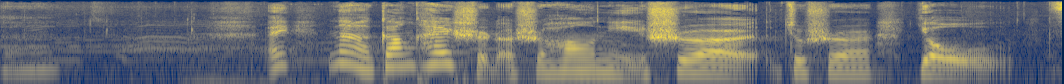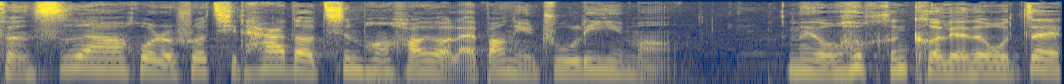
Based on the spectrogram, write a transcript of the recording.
对，哎，那刚开始的时候，你是就是有粉丝啊，或者说其他的亲朋好友来帮你助力吗？没有很可怜的。我在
